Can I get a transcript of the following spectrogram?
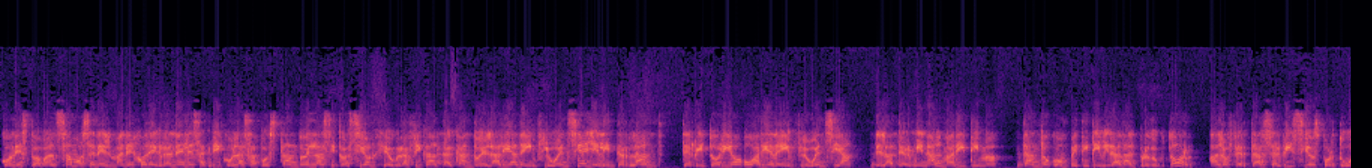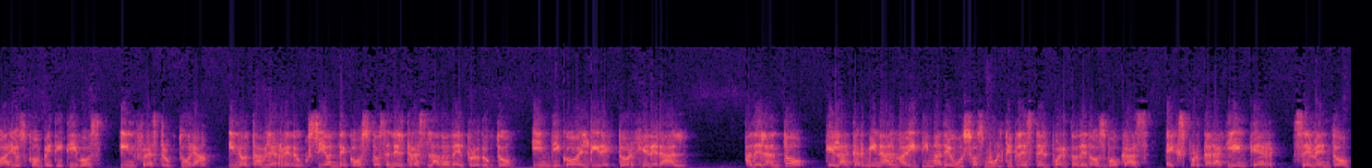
Con esto avanzamos en el manejo de graneles agrícolas apostando en la situación geográfica atacando el área de influencia y el interland, territorio o área de influencia, de la terminal marítima, dando competitividad al productor, al ofertar servicios portuarios competitivos, infraestructura, y notable reducción de costos en el traslado del producto, indicó el director general. Adelantó que la terminal marítima de usos múltiples del puerto de Dos Bocas exportará clinker, cemento,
